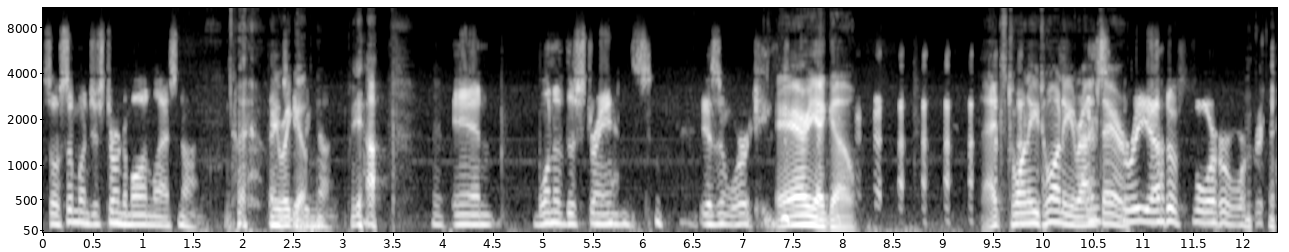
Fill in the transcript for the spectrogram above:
So someone just turned them on last night. Here we go. Night. Yeah, And one of the strands isn't working. there you go. That's 2020 right There's there. Three out of four are working.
